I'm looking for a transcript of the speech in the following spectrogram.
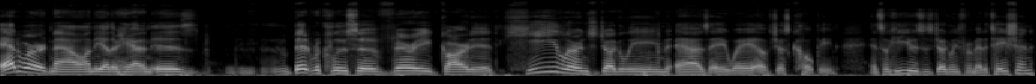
Edward, now, on the other hand, is a bit reclusive, very guarded. He learns juggling as a way of just coping. And so he uses juggling for meditation,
